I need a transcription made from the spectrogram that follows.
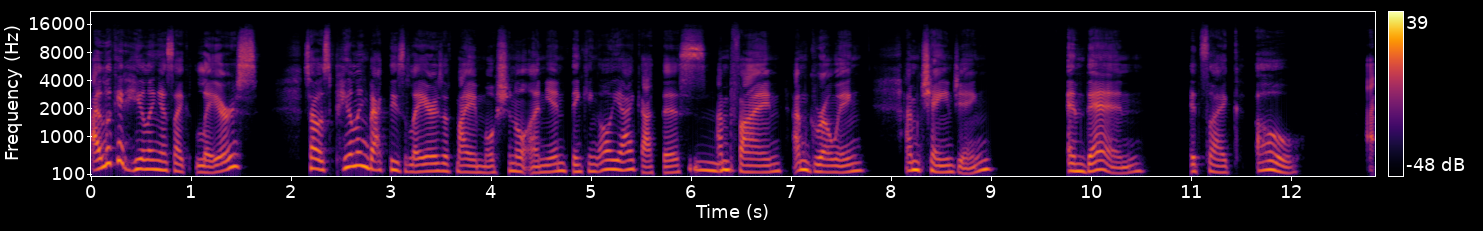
I look at healing as like layers. So I was peeling back these layers of my emotional onion, thinking, oh, yeah, I got this. Mm. I'm fine. I'm growing. I'm changing. And then it's like, oh, I,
